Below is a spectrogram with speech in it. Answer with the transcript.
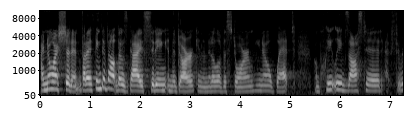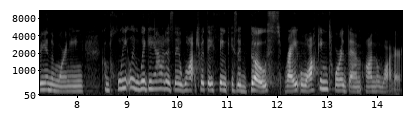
I know I shouldn't, but I think about those guys sitting in the dark in the middle of the storm, you know, wet, completely exhausted at three in the morning, completely wigging out as they watch what they think is a ghost, right, walking toward them on the water.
